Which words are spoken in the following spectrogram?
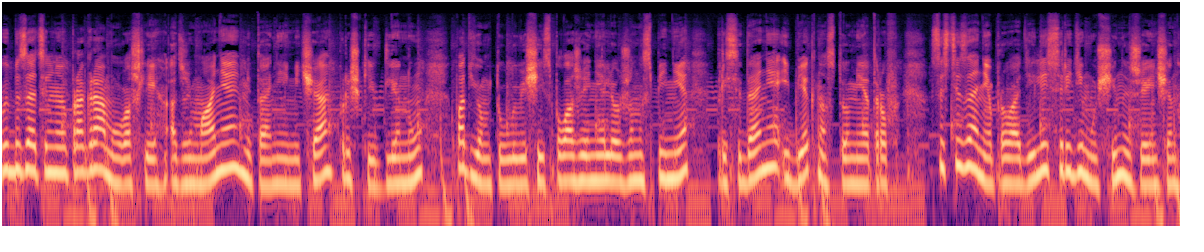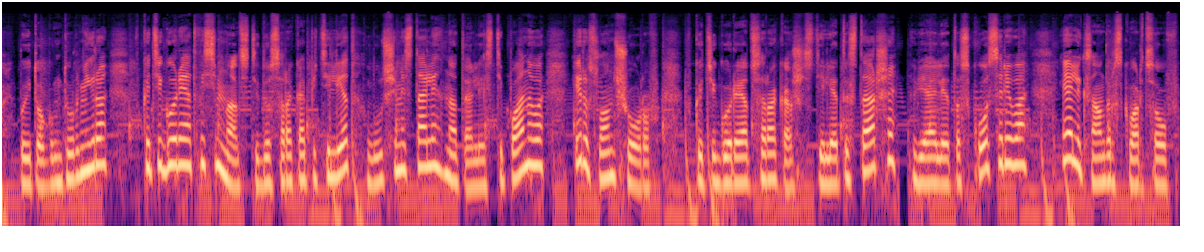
В обязательную программу вошли отжимания, метание мяча, прыжки в длину, подъем туловища из положения лежа на спине, приседания и бег на 100 метров. Состязания проводились среди мужчин и женщин. По итогам турнира в категории от 18 15 до 45 лет лучшими стали Наталья Степанова и Руслан Шоров. В категории от 46 лет и старше – Виолетта Скосарева и Александр Скворцов.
